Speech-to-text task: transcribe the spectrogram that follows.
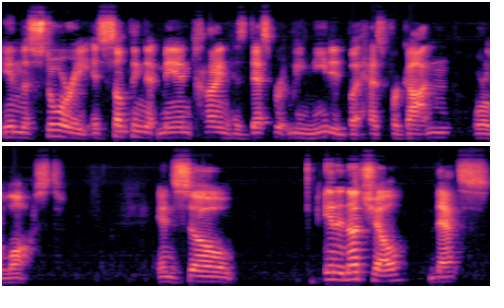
in the story is something that mankind has desperately needed but has forgotten or lost. And so, in a nutshell, that's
